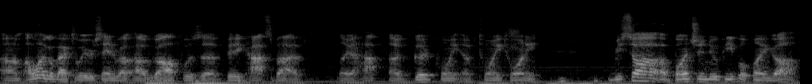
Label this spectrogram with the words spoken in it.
Um, I want to go back to what you were saying about how golf was a big hotspot, of, like a hot, a good point of 2020. We saw a bunch of new people playing golf.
